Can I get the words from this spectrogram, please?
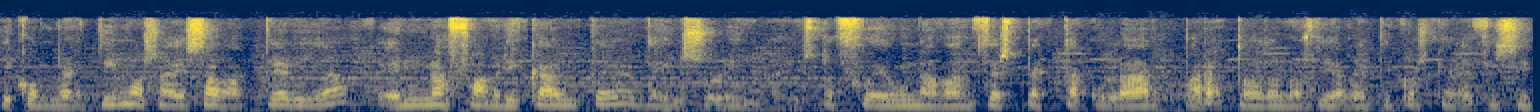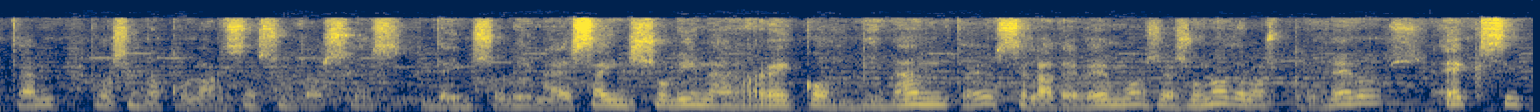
y convertimos a esa bacteria en una fabricante de insulina. Esto fue un avance espectacular para todos los diabéticos que necesitan pues inocularse su dosis de insulina. Esa insulina recombinante se la debemos, es uno de los primeros éxitos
